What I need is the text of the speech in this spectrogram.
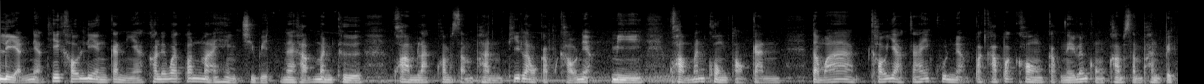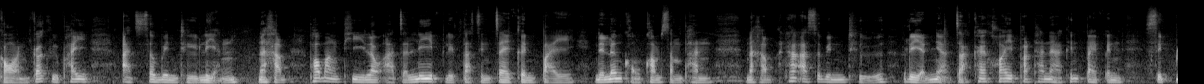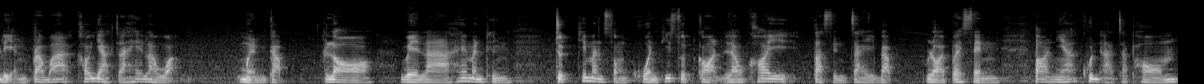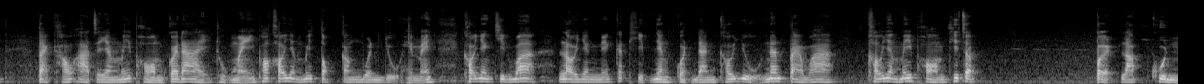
เหรียญเนี่ยที่เขาเรียงกันเนี้ยเขาเรียกว่าต้นไม้แห่งชีวิตนะครับ มันคือความรักความสัมพันธ์ที่เรากับเขาเนี่ยมีความมั่นคงต่อกัน แต่ว่าเขาอยากจะให้คุณเนี่ยประคับประคองกับในเรื่องของความสัมพันธ์ไปก่อน ก็คือไพ่อัศวินถือเหรียญนะครับ เพราะบางทีเราอาจจะรีบหรือตัดสินใจเกินไปในเรื่องของความสัมพันธ์นะครับ ถ้าอัศวินถือเหรียญเนี่ยจะค่อย ๆ พัฒนาขึ้นไปเป็น 10 เหรียญแปลว่าเขาอยากจะให้เราอะเหมือนกับรอเวลาให้มันถึง จุดที่มันสมควรที่สุดก่อน แล้วค่อยตัดสินใจแบบร้อยเปอร์เซ็นต์ตอนนี้คุณอาจจะพร้อม แต่เขาอาจจะยังไม่พร้อมก็ได้ถูกไหม เพราะเขายังไม่ตกกังวลอยู่เห็นไหม เขายังคิดว่าเรายังเนกาทีฟยังกดดันเขาอยู่ นั่นแปลว่า เขายังไม่พร้อมที่จะเปิดรับคุณ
